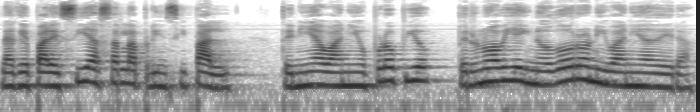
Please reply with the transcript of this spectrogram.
la que parecía ser la principal. Tenía baño propio, pero no había inodoro ni bañadera.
